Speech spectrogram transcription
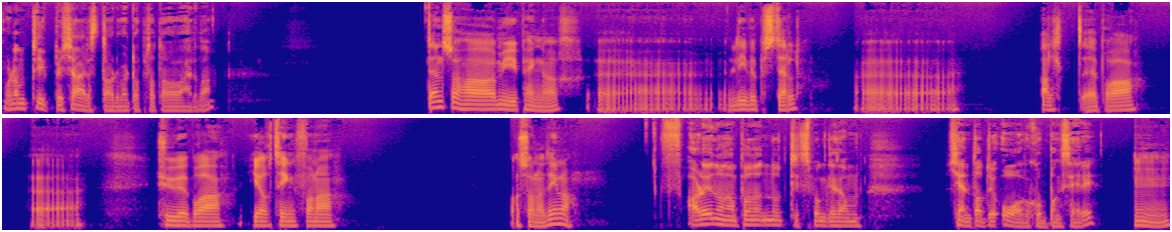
Hvordan type kjæreste har du vært opptatt av å være da? Den som har mye penger, uh, livet på stell, eh, alt er bra, eh, hun er bra, gjør ting for henne, og sånne ting, da. Har du noen gang på noe tidspunkt liksom kjent at du overkompenserer? Mm.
